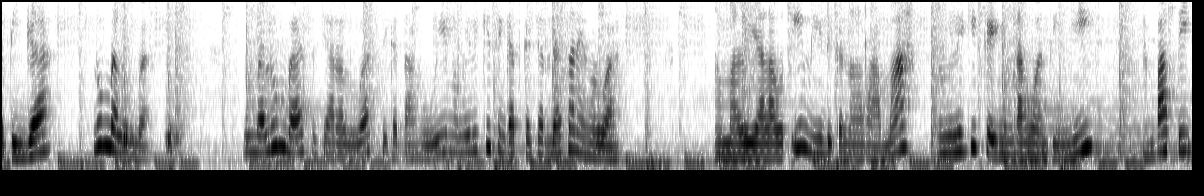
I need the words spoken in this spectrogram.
Ketiga, lumba-lumba. Lumba-lumba secara luas diketahui memiliki tingkat kecerdasan yang luas. Mamalia laut ini dikenal ramah, memiliki keingintahuan tinggi, empatik,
